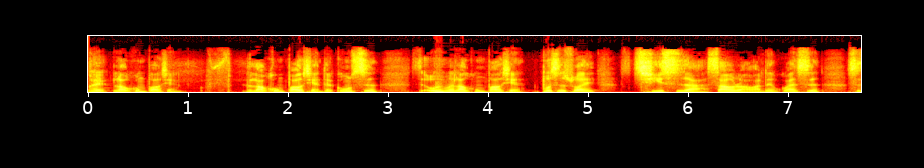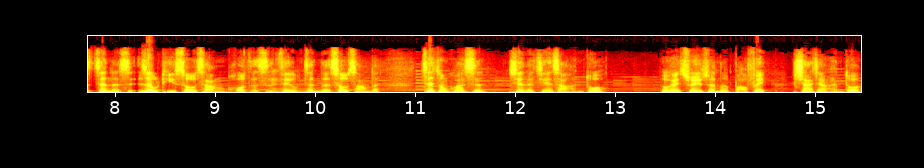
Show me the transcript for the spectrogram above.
？OK，劳工保险，劳工保险的公司，我认为劳工保险不是说歧视啊、骚扰啊那种官司，是真的是肉体受伤或者是这种真的受伤的这种官司，现在减少很多。OK，所以说呢，保费下降很多。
